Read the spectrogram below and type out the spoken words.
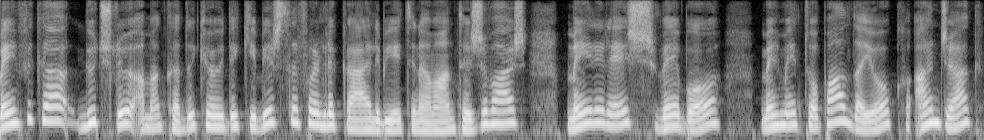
Benfica güçlü ama Kadıköy'deki 1-0'lık galibiyetin avantajı var. Meireles, Webo, Mehmet Topal da yok ancak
